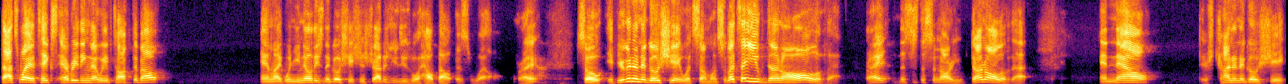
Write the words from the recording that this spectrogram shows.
that's why it takes everything that we've talked about. And like when you know these negotiation strategies, these will help out as well, right? So if you're going to negotiate with someone, so let's say you've done all of that, right? This is the scenario. You've done all of that. And now there's trying to negotiate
